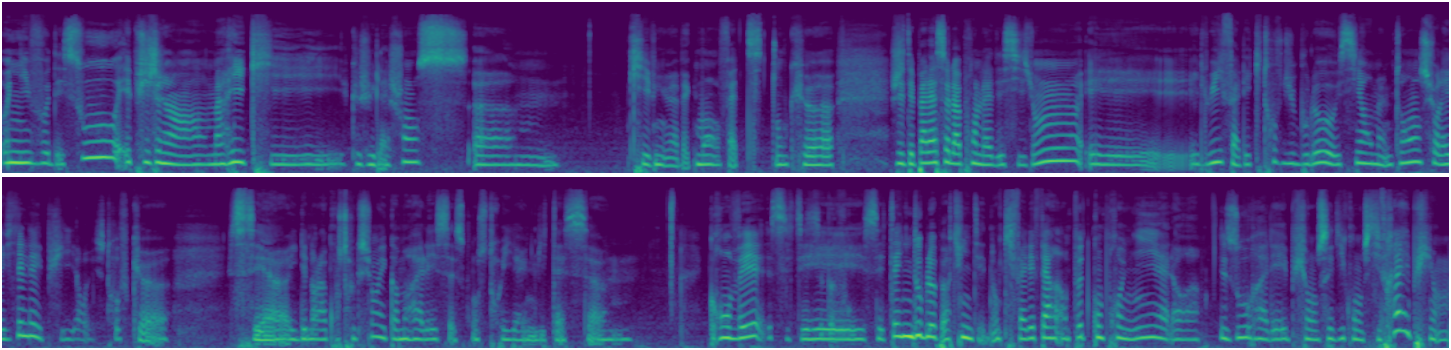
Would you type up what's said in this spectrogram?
au niveau des sous. Et puis j'ai un mari qui que j'ai eu la chance euh, qui est venu avec moi en fait. Donc euh, j'étais pas la seule à prendre la décision et, et lui il fallait qu'il trouve du boulot aussi en même temps sur la ville. Et puis il se trouve que c'est euh, il est dans la construction et comme Raleigh ça se construit à une vitesse euh, grand V, c'était c'était une double opportunité. Donc il fallait faire un peu de compromis. Alors Zour allait et puis on s'est dit qu'on s'y ferait et puis on,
